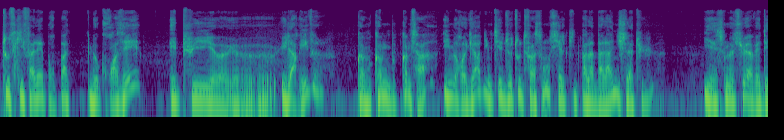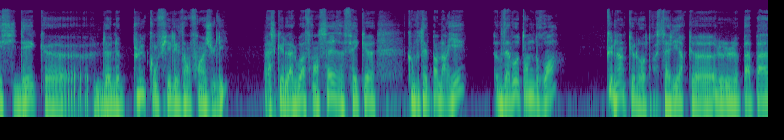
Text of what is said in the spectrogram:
tout ce qu'il fallait pour pas le croiser. Et puis, euh, euh, il arrive, comme, comme, comme ça. Il me regarde, il me dit de toute façon, si elle quitte pas la balagne, je la tue. Et ce monsieur avait décidé de ne plus confier les enfants à Julie, parce que la loi française fait que quand vous n'êtes pas marié, vous avez autant de droits que l'un que l'autre. C'est-à-dire que le papa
